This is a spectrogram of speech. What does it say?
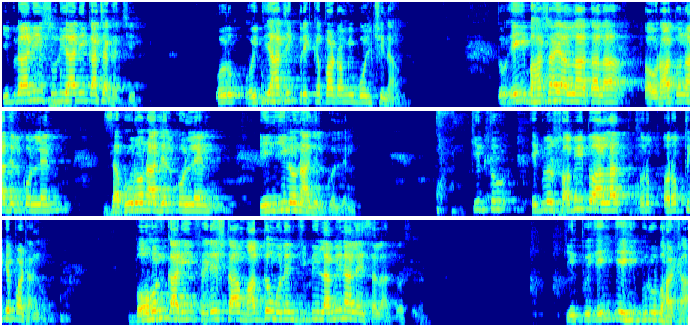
ইব্রানি, সুরিয়ানি কাছাকাছি। ওর ঐতিহাসিক প্রেক্ষাপট আমি বলছি না। তো এই ভাষায় আল্লাহ তালা তওরাতও নাজেল করলেন, জাবুরও নাজেল করলেন ইঞ্জিলও নাজেল করলেন। কিন্তু এগুলো সবই তো আল্লাহর তরফ- তরফ থেকে পাঠানো। বহনকারী ফেরেশতা মাধ্যম হলেন জিবরিল আমিন আলাই সালাতাম কিন্তু এই যে হিব্রু ভাষা,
